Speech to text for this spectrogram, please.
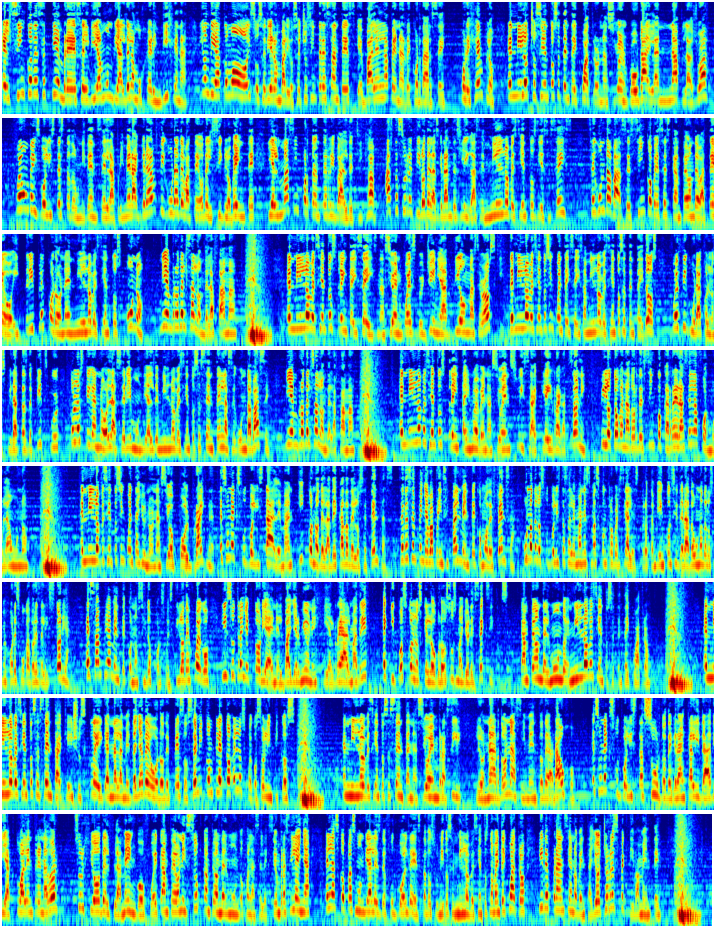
El 5 de septiembre es el Día Mundial de la Mujer Indígena y un día como hoy sucedieron varios hechos interesantes que valen la pena recordarse. Por ejemplo, en 1874 nació en Rhode Island Nap Lajoie. Fue un beisbolista estadounidense, la primera gran figura de bateo del siglo XX y el más importante rival de T-Cup, hasta su retiro de las grandes ligas en 1916. Segunda base, cinco veces campeón de bateo y triple corona en 1901, miembro del Salón de la Fama. En 1936 nació en West Virginia Bill Mazeroski. De 1956 a 1972 fue figura con los Piratas de Pittsburgh, con los que ganó la Serie Mundial de 1960 en la segunda base, miembro del Salón de la Fama. En 1939 nació en Suiza Clay Ragazzoni, piloto ganador de cinco carreras en la Fórmula 1. En 1951 nació Paul Breitner. Es un exfutbolista alemán ícono de la década de los 70. Se desempeñaba principalmente como defensa, uno de los futbolistas alemanes más controversiales, pero también considerado uno de los mejores jugadores de la historia. Es ampliamente conocido por su estilo de juego y su trayectoria en el Bayern Múnich y el Real Madrid, equipos con los que logró sus mayores éxitos. Campeón del mundo en 1974. En 1960, Cassius Clay gana la medalla de oro de peso semicompleto en los Juegos Olímpicos. En 1960 nació en Brasil Leonardo Nascimento de Araujo. Es un exfutbolista zurdo de gran calidad y actual entrenador. Surgió del Flamengo, fue campeón y subcampeón del mundo con la selección brasileña en las Copas Mundiales de Fútbol de Estados Unidos en 1994 y de Francia 98 respectivamente.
